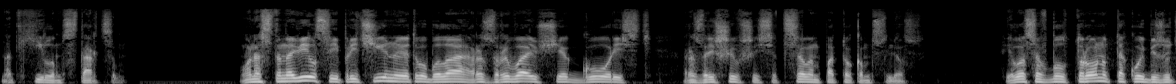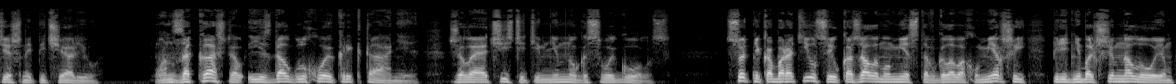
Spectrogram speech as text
над хилым старцем. Он остановился, и причиной этого была разрывающая горесть, разрешившаяся целым потоком слез. Философ был тронут такой безутешной печалью. Он закашлял и издал глухое криктание, желая очистить им немного свой голос. Сотник обратился и указал ему место в головах умершей перед небольшим налоем,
